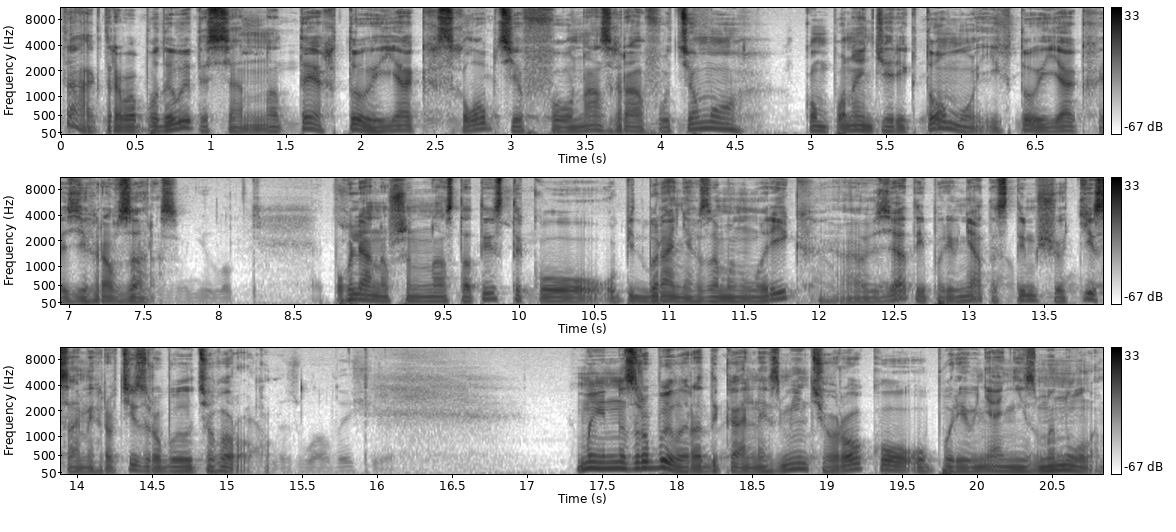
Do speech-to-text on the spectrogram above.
Так, треба подивитися на те, хто і як з хлопців у нас грав у цьому компоненті рік тому, і хто і як зіграв зараз. Поглянувши на статистику у підбираннях за минулий рік, е, взяти і порівняти з тим, що ті самі гравці зробили цього року. Ми не зробили радикальних змін цього року у порівнянні з минулим.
